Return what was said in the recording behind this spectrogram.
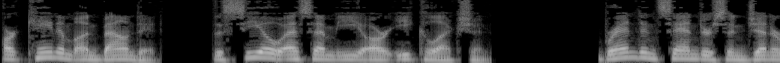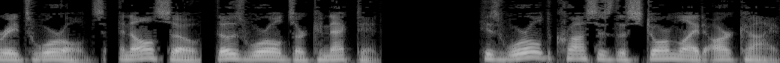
Arcanum Unbounded. The COSMERE collection. Brandon Sanderson generates worlds, and also, those worlds are connected. His world crosses the Stormlight Archive,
